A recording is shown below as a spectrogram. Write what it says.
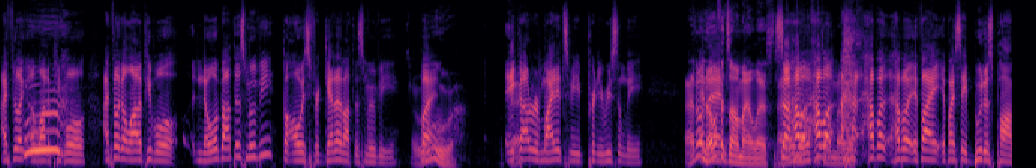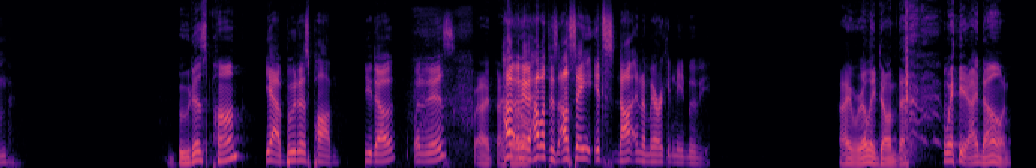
I feel like a lot of people. I feel like a lot of people know about this movie, but always forget about this movie. But okay. it got reminded to me pretty recently. I don't and know if it's on my list. So I don't know how how about my list. how about how about if I if I say Buddha's palm? Buddha's palm? Yeah, Buddha's palm. You know what it is? I, I, How, okay, how about this? I'll say it's not an American-made movie. I really don't. That wait, I don't.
